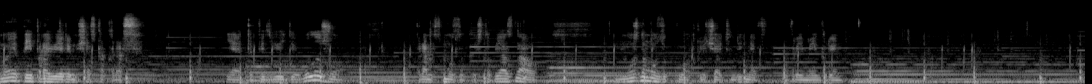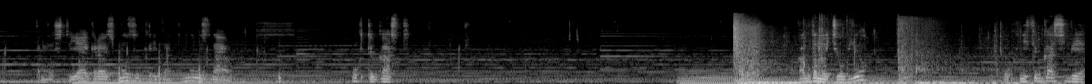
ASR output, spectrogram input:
Мы это и проверим сейчас как раз. Я это видео выложу, прям с музыкой, чтобы я знал, нужно музыку отключать или нет во время игры. Потому что я играю с музыкой, ребята, ну не знаю. Ух ты, Гаст. Как думаете, убью? Ох, нифига себе.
